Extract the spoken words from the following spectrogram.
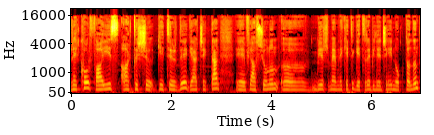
rekor faiz artışı getirdi. Gerçekten e, enflasyonun e, bir memleketi getirebileceği noktanın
